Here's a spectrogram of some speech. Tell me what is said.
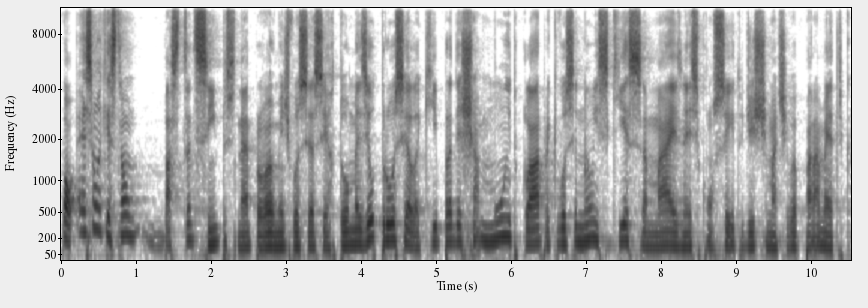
Bom, essa é uma questão bastante simples, né? Provavelmente você acertou, mas eu trouxe ela aqui para deixar muito claro para que você não esqueça mais né, esse conceito de estimativa paramétrica.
